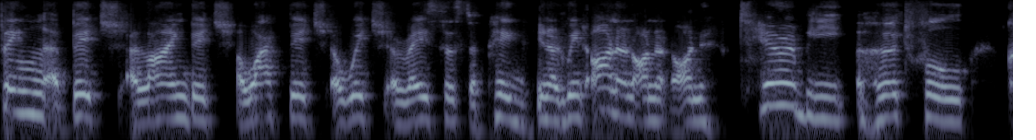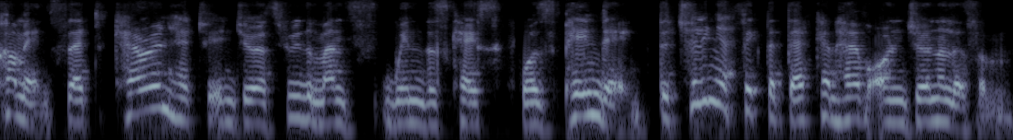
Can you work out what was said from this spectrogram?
thing, a bitch, a lying bitch, a white bitch, a witch, a racist, a pig. You know, it went on and on and on. Terribly hurtful comments that Karen had to endure through the months when this case was pending. The chilling effect that that can have on journalism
